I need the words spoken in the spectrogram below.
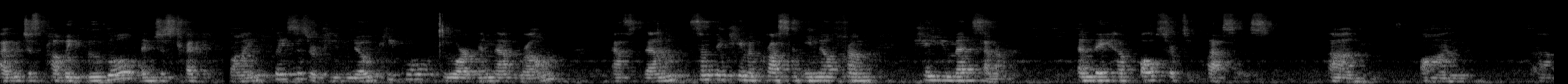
I would just probably Google and just try to find places, or if you know people who are in that realm, ask them. Something came across an email from KU Med Center, and they have all sorts of classes um, on, um,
